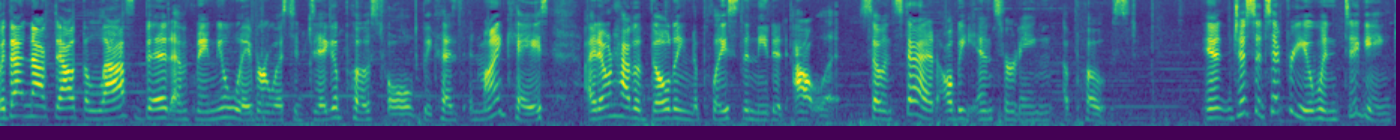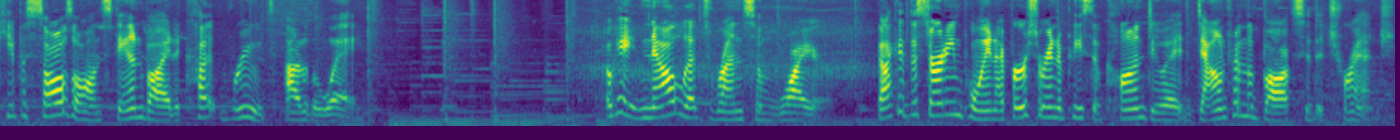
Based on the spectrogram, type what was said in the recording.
With that knocked out, the last bit of manual labor was to dig a post hole because in my case, I don't have a building to place the needed outlet. So instead, I'll be inserting a post. And just a tip for you, when digging, keep a sawzall on standby to cut roots out of the way. Okay, now let's run some wire. Back at the starting point, I first ran a piece of conduit down from the box to the trench,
